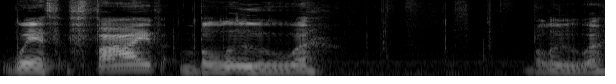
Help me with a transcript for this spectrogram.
with five blue, blue,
